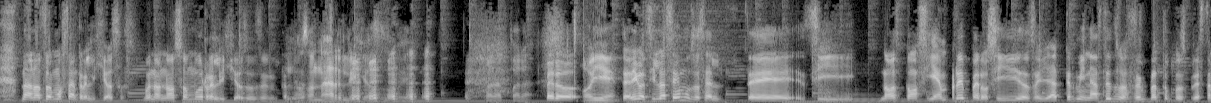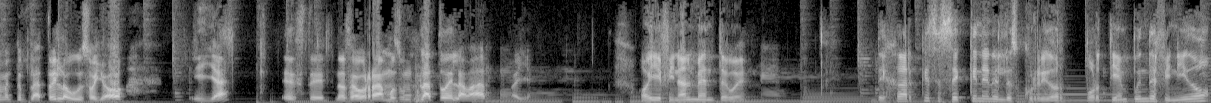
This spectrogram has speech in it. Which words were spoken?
no, no somos tan religiosos. Bueno, no somos religiosos en realidad. No son nada religiosos, güey. Para, para. Pero Oye, te digo, sí lo hacemos, o sea, eh, sí, no, no siempre, pero sí, o sea, ya terminaste de usar el plato, pues préstame tu plato y lo uso yo. Y ya, este, nos ahorramos un plato de lavar, vaya. Oye, finalmente, güey. Dejar que se sequen en el escurridor por tiempo indefinido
